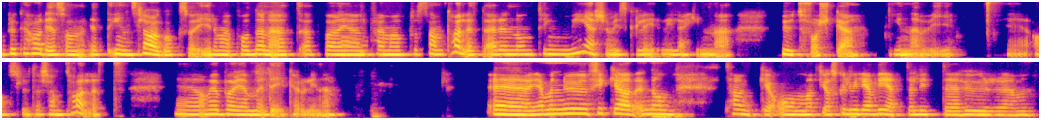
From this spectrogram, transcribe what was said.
brukar ha det som ett inslag också i de här poddarna, att, att bara göra en timeout på samtalet. Är det någonting mer som vi skulle vilja hinna utforska innan vi eh, avslutar samtalet? Eh, om jag börjar med dig Carolina. Eh, ja, men nu fick jag någon tanke om att jag skulle vilja veta lite hur, ehm,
